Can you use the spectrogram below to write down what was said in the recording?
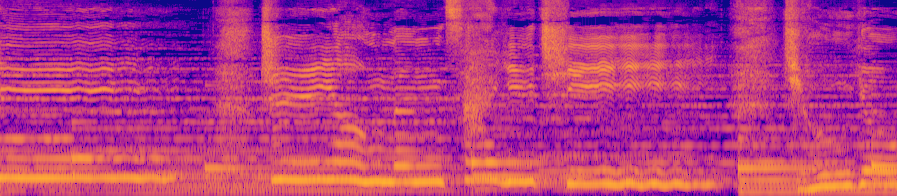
语，只要能在一起，就有。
